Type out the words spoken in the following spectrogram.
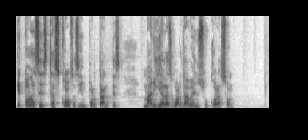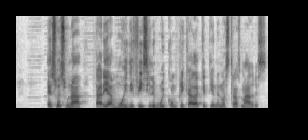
que todas estas cosas importantes María las guardaba en su corazón. Eso es una tarea muy difícil y muy complicada que tienen nuestras madres.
